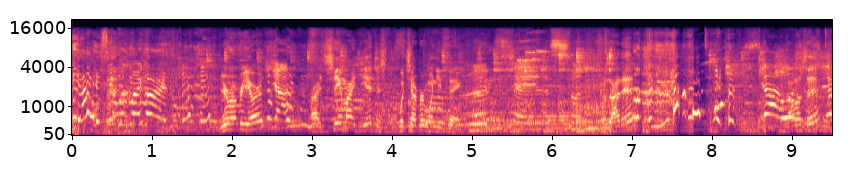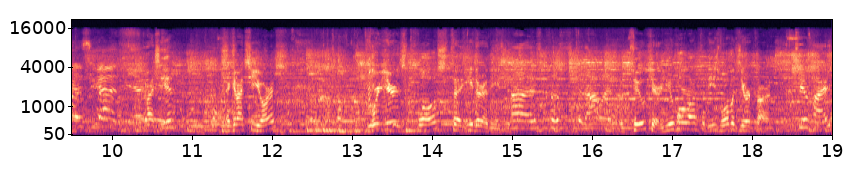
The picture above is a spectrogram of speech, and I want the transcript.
yes, it was my card. You remember yours? yeah. Alright, same idea, just whichever one you think. Okay, this one. Was that it? Yeah, That was it? Yes, yes. Can I see it? And can I see yours? Were yours close to either of these? Uh, it's close to that one. Two? Here, you hold on to these. What was your card? Two cards.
